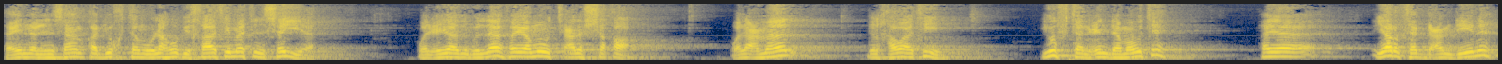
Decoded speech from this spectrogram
فإن الإنسان قد يختم له بخاتمة سيئة والعياذ بالله فيموت على الشقاء والأعمال بالخواتيم. يفتن عند موته فيرتد عن دينه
